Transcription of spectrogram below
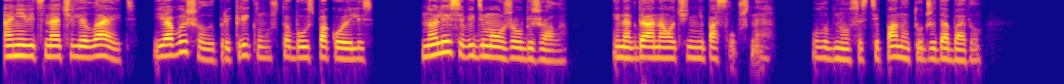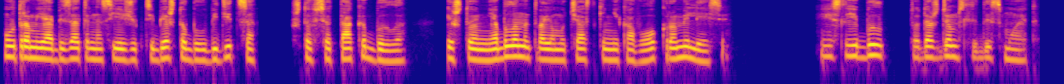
Они ведь начали лаять. Я вышел и прикрикнул, чтобы успокоились. Но Леся, видимо, уже убежала. Иногда она очень непослушная», — улыбнулся Степан и тут же добавил. «Утром я обязательно съезжу к тебе, чтобы убедиться, что все так и было, и что не было на твоем участке никого, кроме Леси. Если и был, то дождем следы смоет,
